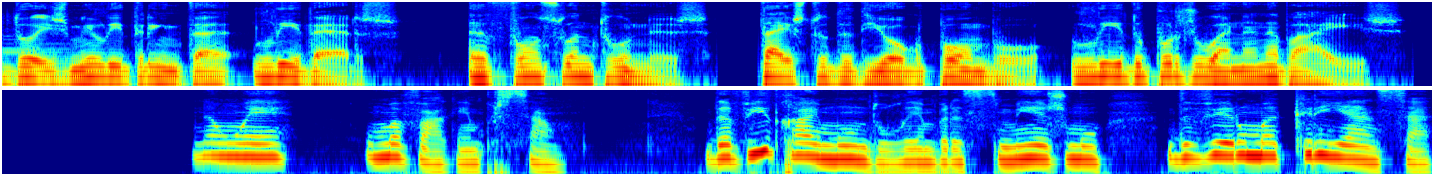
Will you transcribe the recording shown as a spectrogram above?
2030 Líderes. Afonso Antunes. Texto de Diogo Pombo. Lido por Joana Nabais. Não é uma vaga impressão. David Raimundo lembra-se mesmo de ver uma criança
